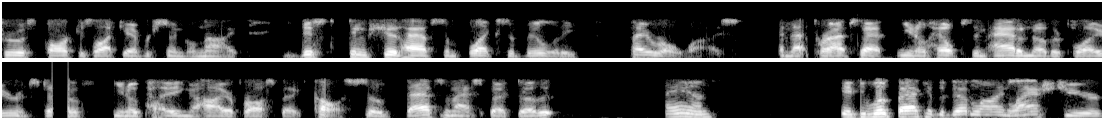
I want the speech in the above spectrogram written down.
Truist Park is like every single night. This team should have some flexibility payroll wise. And that perhaps that, you know, helps them add another player instead of, you know, paying a higher prospect cost. So that's an aspect of it. And if you look back at the deadline last year,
